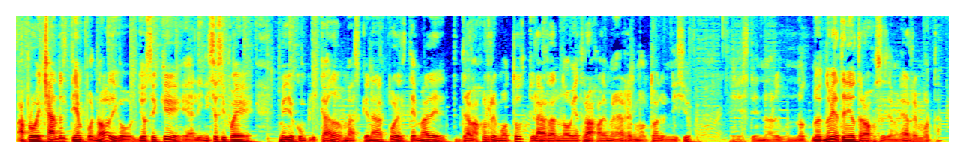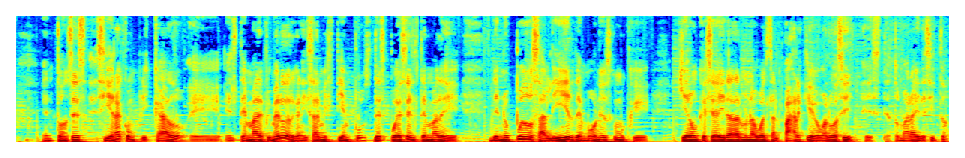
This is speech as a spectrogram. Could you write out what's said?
aprovechando el tiempo, ¿no? Digo, yo sé que al inicio sí fue medio complicado, más que nada por el tema de trabajos remotos. Yo la verdad no había trabajado de manera remota al inicio. Este, no, no, no había tenido trabajos de manera remota. Entonces, si era complicado eh, el tema de primero de organizar mis tiempos, después el tema de, de no puedo salir, demonios, como que quiero aunque sea ir a darme una vuelta al parque o algo así, este, a tomar airecito.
